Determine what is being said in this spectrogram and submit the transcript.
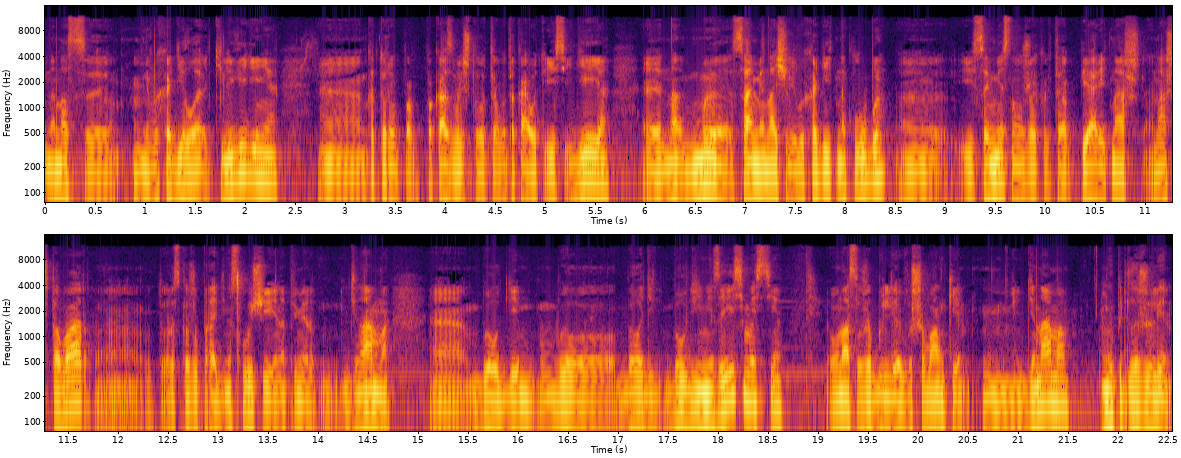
на нас выходило телевидение, которые показывали, что вот, вот такая вот есть идея. Э, мы сами начали выходить на клубы э, и совместно уже как-то пиарить наш, наш товар. Вот расскажу про один случай. Например, «Динамо» был, был, был, был День независимости. У нас уже были вышиванки «Динамо» мы предложили,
